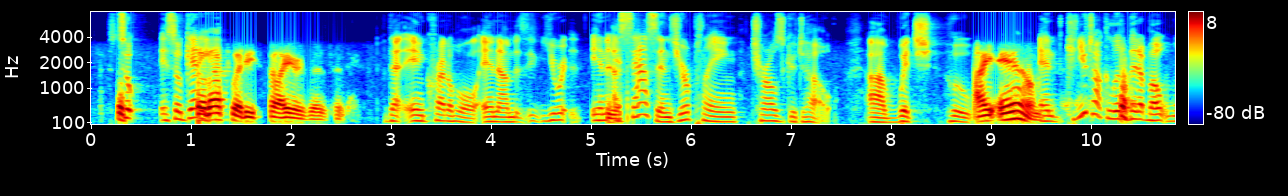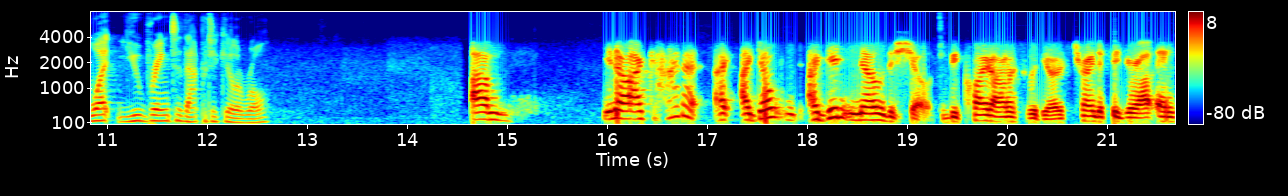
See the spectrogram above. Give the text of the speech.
so so So getting that's what East Players is. that incredible. And um, you were in Assassins. You're playing Charles Guiteau, uh, which who I am. And can you talk a little bit about what you bring to that particular role? Um, you know, I kind of, I, I don't, I didn't know the show to be quite honest with you. I was trying to figure out, and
